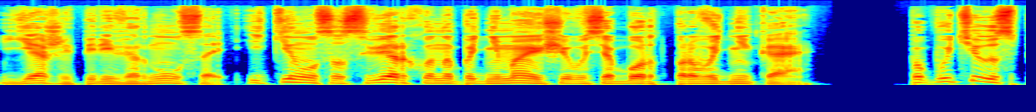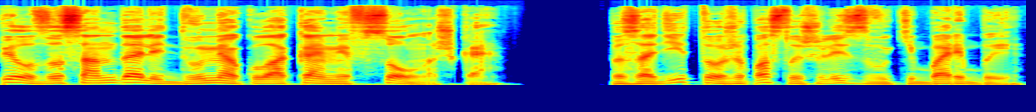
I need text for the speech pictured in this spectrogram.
Я же перевернулся и кинулся сверху на поднимающегося борт проводника. По пути успел засандалить двумя кулаками в солнышко. Позади тоже послышались звуки борьбы.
